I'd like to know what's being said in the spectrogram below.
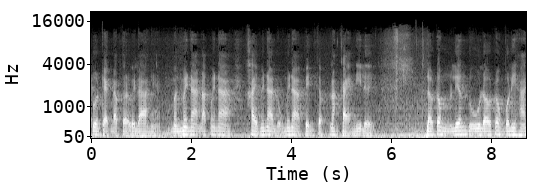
ปรวนแตกดับตลอดเวลาเนี่ย มันไม่น่ารักไม่น่าใครไม่น่าหลงไม่น่าเป็นกับร่างกายอันนี้เลย เราต้องเลี้ยงดูเราต้องบริหาร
